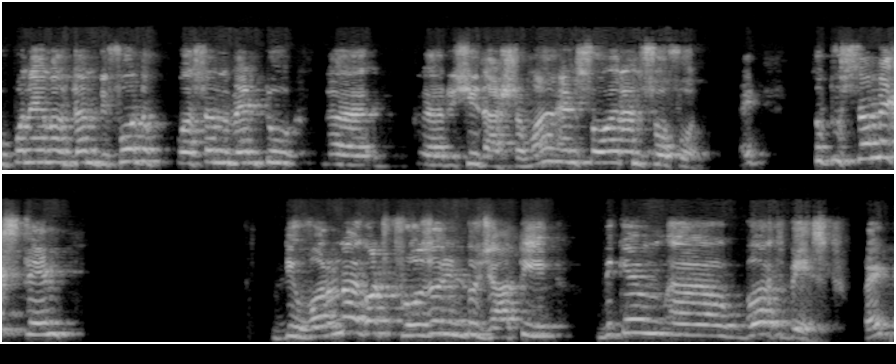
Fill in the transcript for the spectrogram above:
Upanayana was done before the person went to uh, uh, Rishi's ashrama and so on and so forth. Right? So to some extent, the Varna got frozen into Jati, became uh, birth based. Right?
